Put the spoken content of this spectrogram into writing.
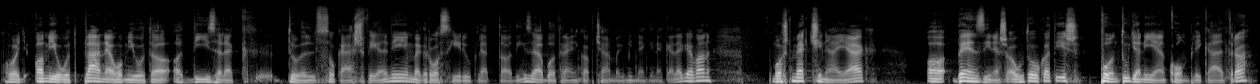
hogy amióta, pláne amióta a dízelektől szokás félni, meg rossz hírük lett a dízelbotrány kapcsán, meg mindenkinek elege van, most megcsinálják a benzines autókat is pont ugyanilyen komplikáltra,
